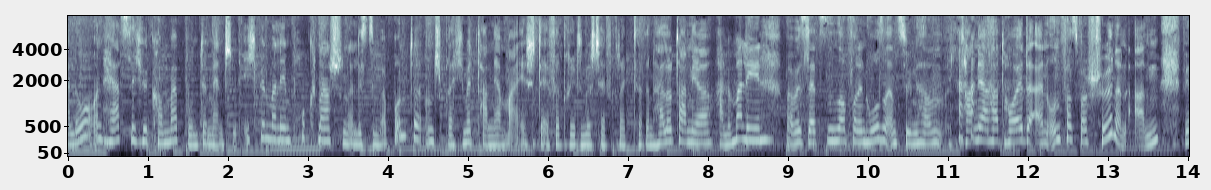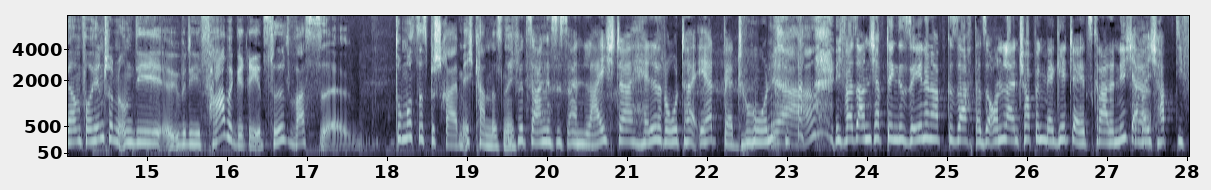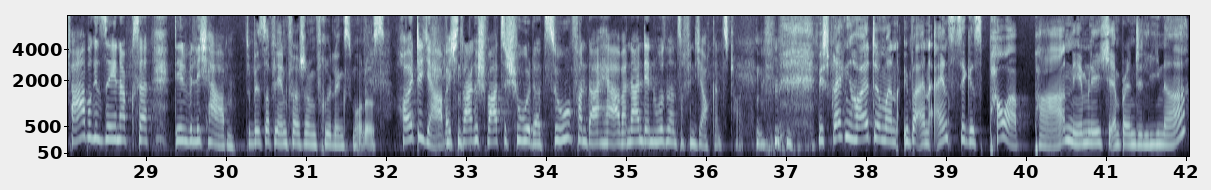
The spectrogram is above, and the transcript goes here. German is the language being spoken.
Hallo und herzlich willkommen bei Bunte Menschen. Ich bin Marlene Bruckner, Journalistin bei Bunte und spreche mit Tanja May, stellvertretende Chefredakteurin. Hallo Tanja. Hallo Marlene. Weil wir es letztens noch von den Hosenanzügen haben. Tanja hat heute einen unfassbar schönen an. Wir haben vorhin schon um die, über die Farbe gerätselt, was äh, Du musst es beschreiben, ich kann das nicht. Ich würde sagen, es ist ein leichter, hellroter Erdbeerton. Ja. Ich weiß auch nicht, ich habe den gesehen und habe gesagt, also Online-Shopping mehr geht ja jetzt gerade nicht, ja. aber ich habe die Farbe gesehen, habe gesagt, den will ich haben. Du bist auf jeden Fall schon im Frühlingsmodus. Heute ja, aber ich trage schwarze Schuhe dazu, von daher, aber nein, den Hosenanzug finde ich auch ganz toll. Wir sprechen heute über ein einstiges Powerpaar, nämlich Brangelina,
